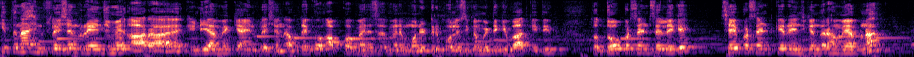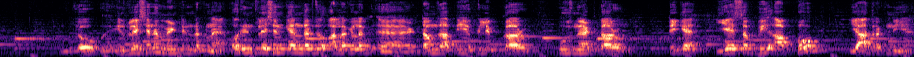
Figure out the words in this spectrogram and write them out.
कितना इन्फ्लेशन रेंज में आ रहा है? इंडिया में क्या इन्फ्लेशन अब देखो, आपको मैंने से मैंने मॉनिटरी पॉलिसी कमेटी की बात की थी तो दो परसेंट से लेके छह परसेंट के रेंज के अंदर हमें अपना जो इन्फ्लेशन है मेंटेन रखना है। और इन्फ्लेशन के अंदर जो अलग अलग टर्म्स आती हैं फिलिप कर्व पूजनेट कर्व ठीक है? ये सब भी आपको याद रखनी है।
